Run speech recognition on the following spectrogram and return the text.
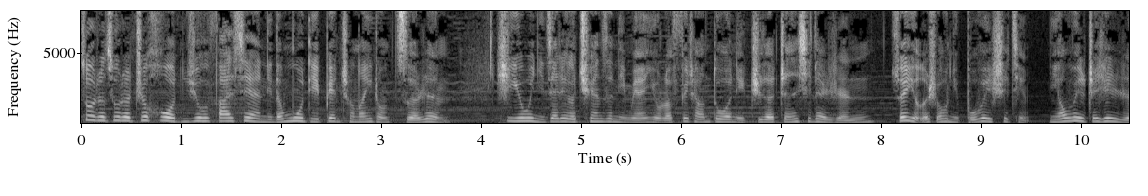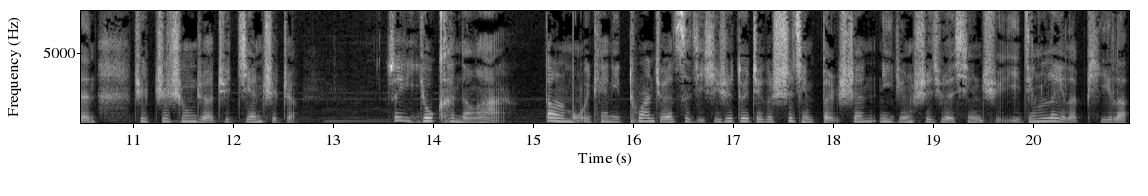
做着做着之后，你就会发现你的目的变成了一种责任，是因为你在这个圈子里面有了非常多你值得珍惜的人，所以有的时候你不为事情，你要为这些人去支撑着、去坚持着。所以有可能啊，到了某一天，你突然觉得自己其实对这个事情本身你已经失去了兴趣，已经累了、疲了，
